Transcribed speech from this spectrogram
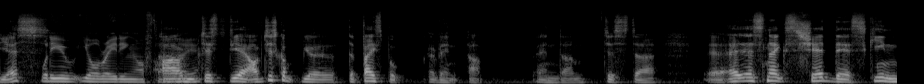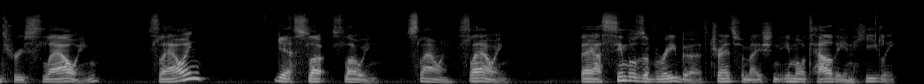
yes. What are you you're reading off that? Um, just yeah, I've just got your, the Facebook event up, and um, just uh, uh, as snakes shed their skin through sloughing, sloughing, yes. Slow, slowing. Sloughing. Sloughing. They are symbols of rebirth, transformation, immortality, and healing.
